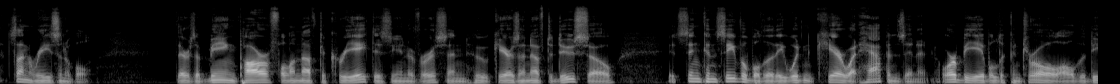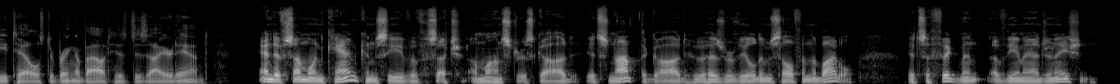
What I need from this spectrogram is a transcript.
It's unreasonable. There's a being powerful enough to create this universe and who cares enough to do so. It's inconceivable that he wouldn't care what happens in it or be able to control all the details to bring about his desired end. And if someone can conceive of such a monstrous God, it's not the God who has revealed himself in the Bible. It's a figment of the imagination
